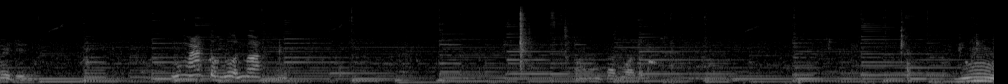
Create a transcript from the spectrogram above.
ไม่ดินหนูมาต้มหลวนบ่อืม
